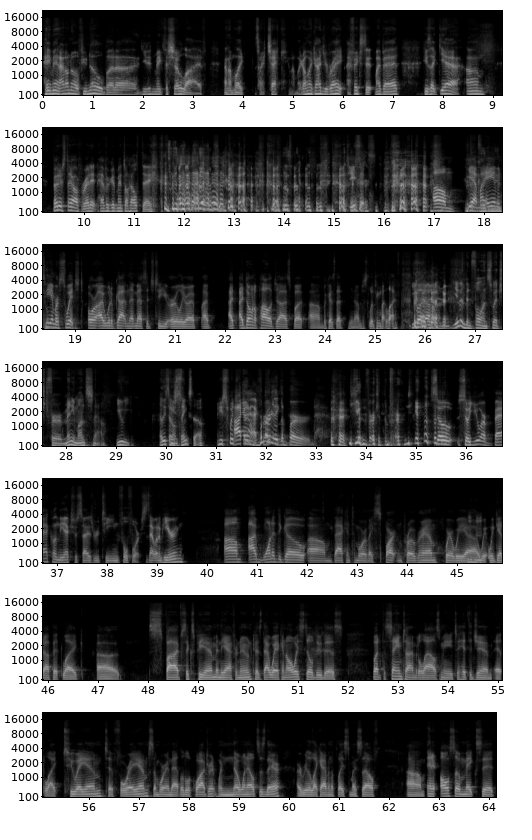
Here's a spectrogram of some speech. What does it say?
Hey, man, I don't know if you know, but uh, you didn't make the show live. And I'm like, So I check and I'm like, Oh my God, you're right. I fixed it. My bad. He's like, Yeah. Um, better stay off Reddit. Have a good mental health day. Jesus. Um, yeah, my AM and PM are switched, or I would have gotten that message to you earlier. I, I I, I don't apologize, but um, because that you know I'm just living my life. But um, you haven't been full on switched for many months now. You, at least I don't think so. He switched. I back, inverted right? the bird. you inverted the bird. so, so you are back on the exercise routine full force. Is that what I'm hearing? Um, I wanted to go um, back into more of a Spartan program where we uh, mm-hmm. we, we, get up at like uh, five six p.m. in the afternoon because that way I can always still do this, but at the same time it allows me to hit the gym at like two a.m. to four a.m. somewhere in that little quadrant when no one else is there I really like having the place to myself. Um, and it also makes it,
